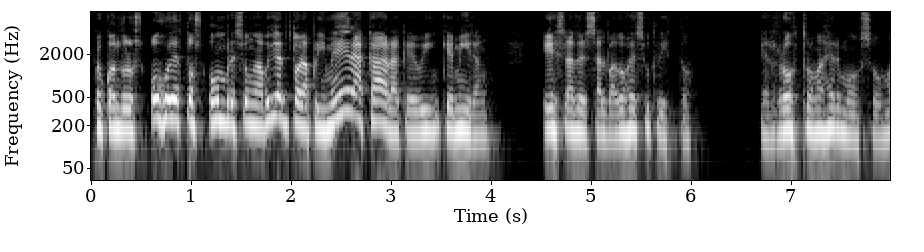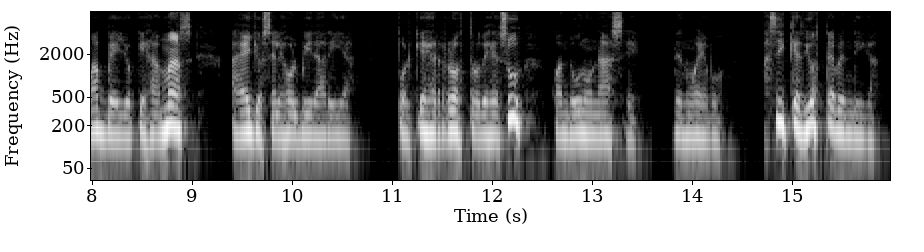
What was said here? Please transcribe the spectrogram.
pues cuando los ojos de estos hombres son abiertos, la primera cara que, que miran es la del Salvador Jesucristo, el rostro más hermoso, más bello, que jamás a ellos se les olvidaría, porque es el rostro de Jesús cuando uno nace de nuevo. Así que Dios te bendiga.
